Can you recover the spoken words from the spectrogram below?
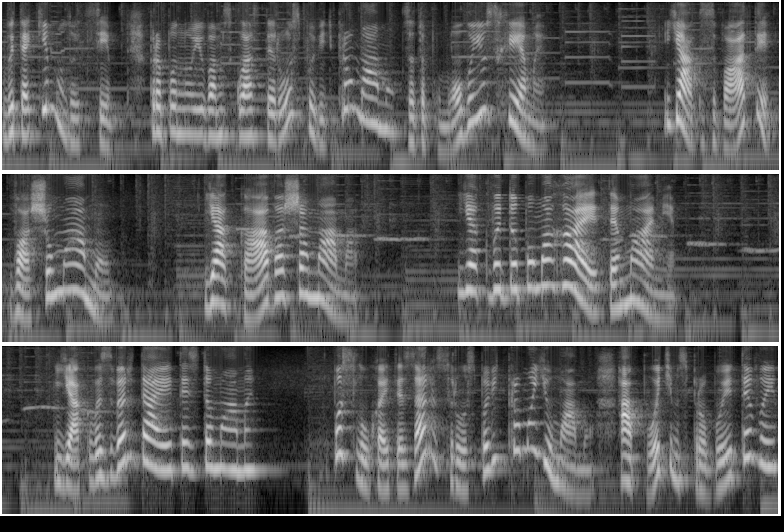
Ви такі молодці. Пропоную вам скласти розповідь про маму за допомогою схеми. Як звати вашу маму? Яка ваша мама? Як ви допомагаєте мамі? Як ви звертаєтесь до мами? Послухайте зараз розповідь про мою маму, а потім спробуєте ви.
